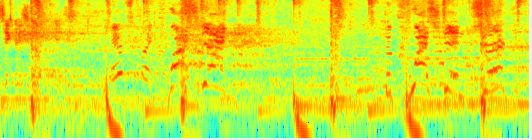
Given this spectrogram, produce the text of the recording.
Please. Answer my question! The question, jerk!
